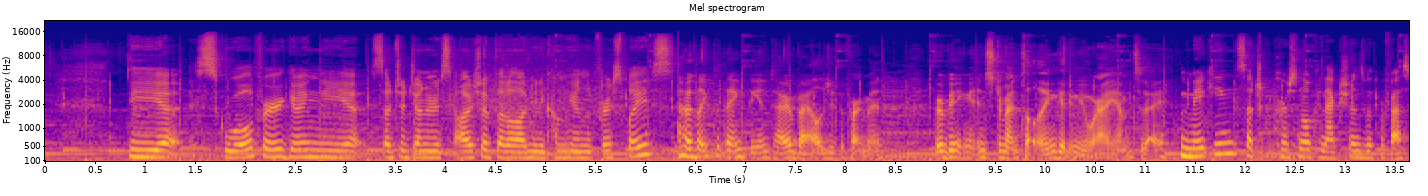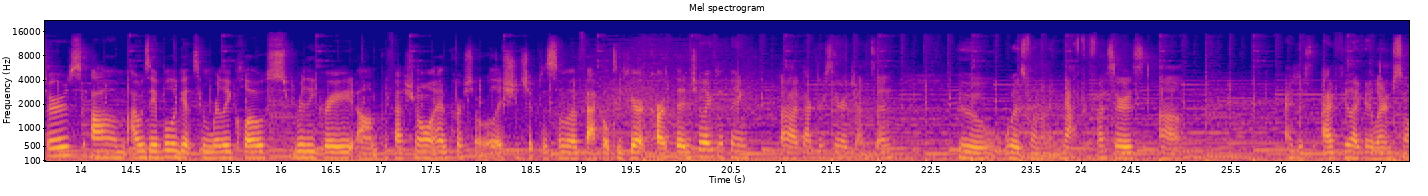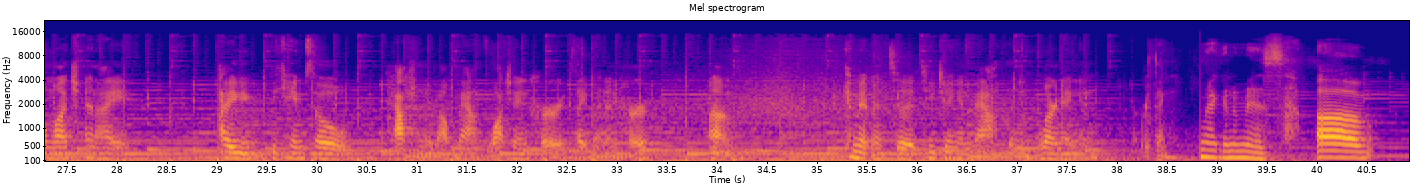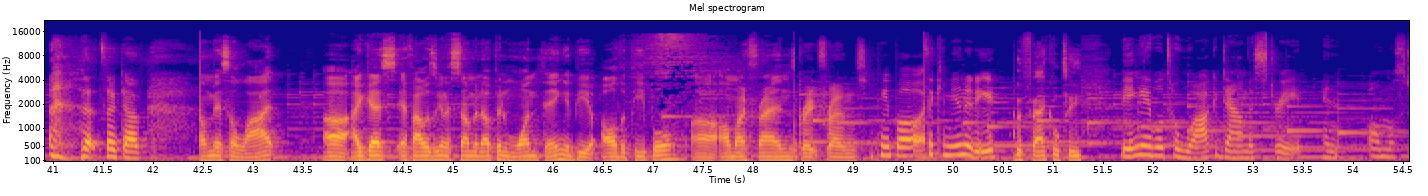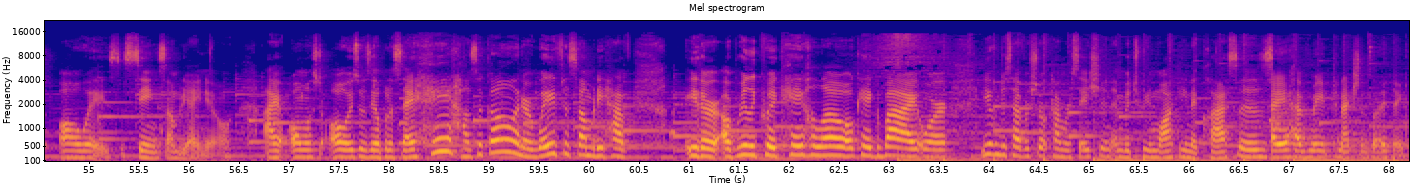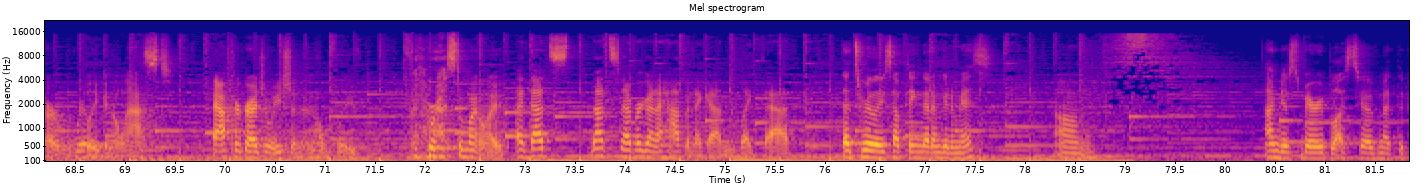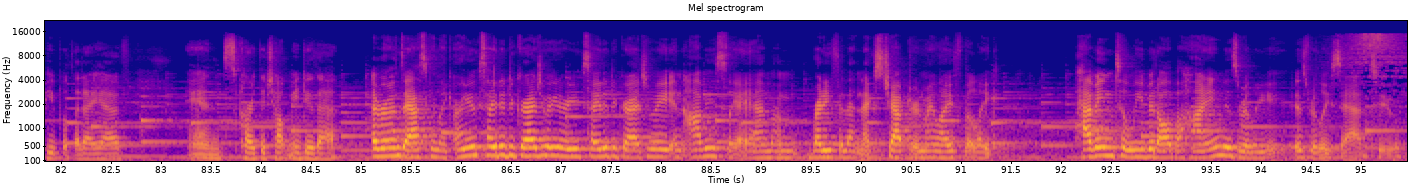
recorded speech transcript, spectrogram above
the school for giving me such a generous scholarship that allowed me to come here in the first place. I would like to thank the entire biology department for being instrumental in getting me where I am today. Making such personal connections with professors, um, I was able to get some really close, really great um, professional and personal relationships with some of the faculty here at Carthage. I'd like to thank uh, Dr. Sarah Jensen, who was one of my math professors. Um, I just, I feel like I learned so much and I, I became so passionate about math watching her excitement and her um, commitment to teaching and math and learning and everything. What am I gonna miss? Um, that's so tough. I'll miss a lot Uh, I guess if I was gonna sum it up in one thing, it'd be all the people, uh, all my friends. Great friends. People. The community. The faculty. Being able to walk down the street and almost always seeing somebody I knew. I almost always was able to say, hey, how's it going? Or wave to somebody, have either a really quick, hey, hello, okay, goodbye, or even just have a short conversation in between walking to classes. I have made connections that I think are really gonna last after graduation and hopefully for the rest of my life. That's, that's never gonna happen again like that. That's really something that I'm gonna miss. Um, I'm just very blessed to have met the people that I have and Carthage helped me do that. Everyone's asking like, are you excited to graduate? Are you excited to graduate? And obviously I am. I'm ready for that next chapter in my life, but like having to leave it all behind is really is really sad too.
